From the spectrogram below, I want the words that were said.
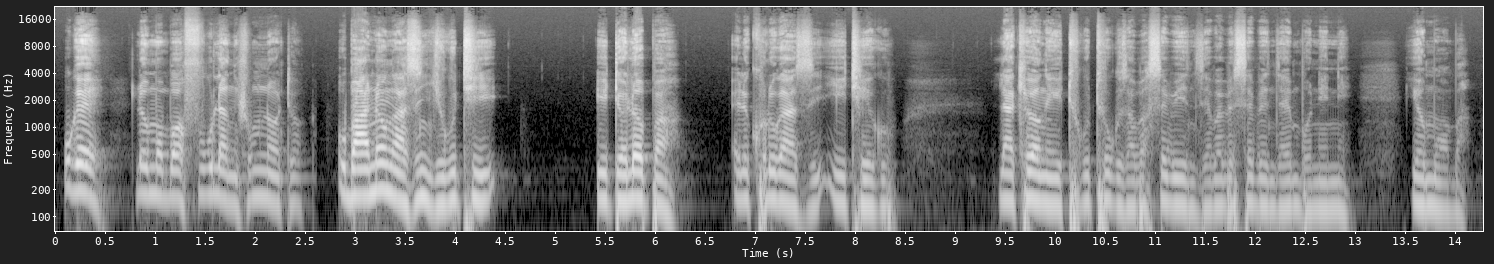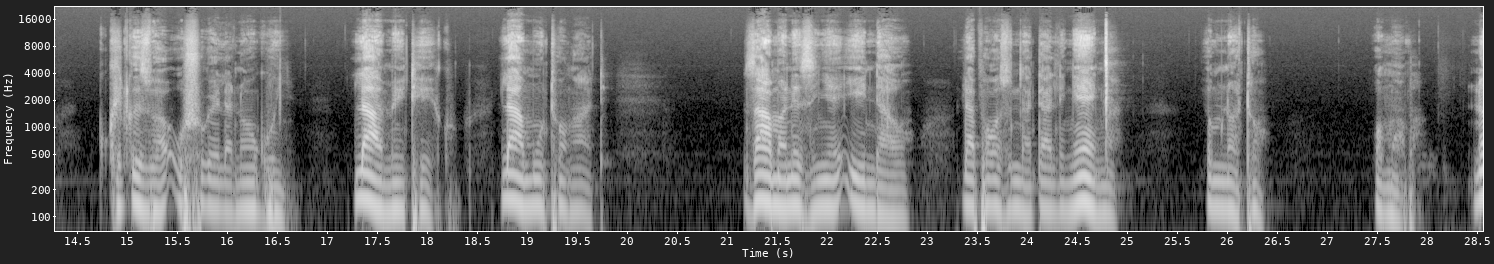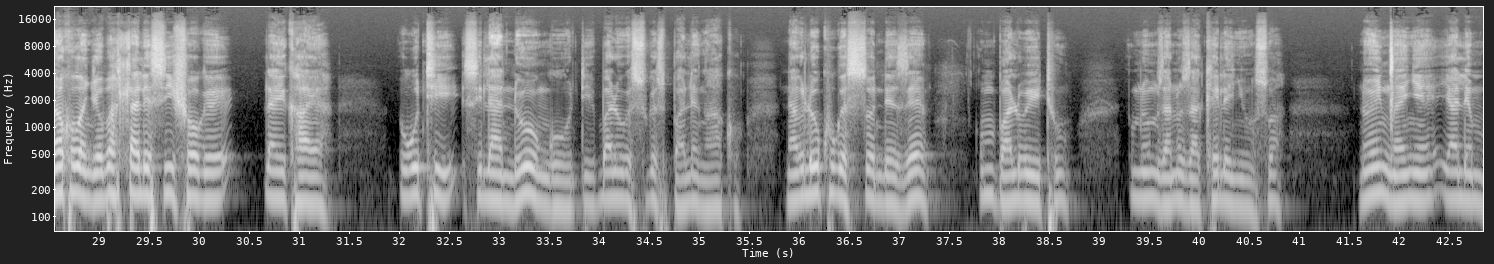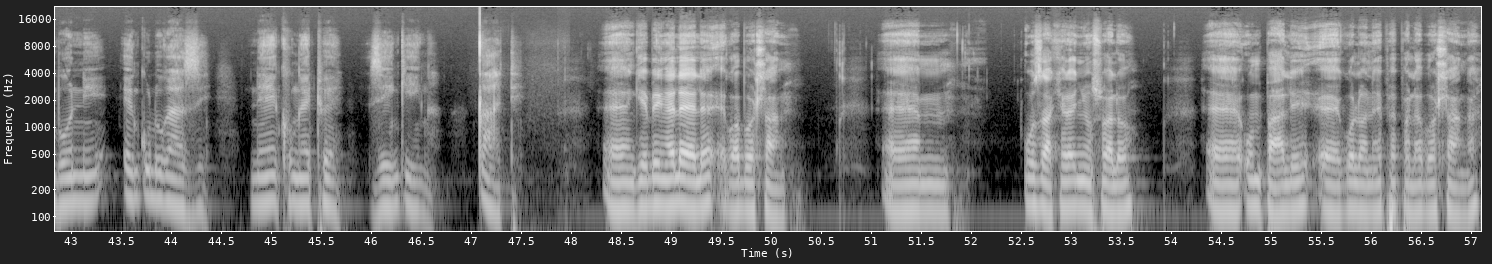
Uke lo moba wafukula ngisho umnotho. Ubani ongazi nje ukuthi idolobha elikhulukazi iTheku lakhiwa ngeyithukuthuku zabasebenzi ababesebenza embonini yomoba? Kukhiqizwa ushukela nokunye. Lami iTheku lamutho ngathi zama nezinye indawo lapha kwaZulu Natal ngenxa yomnotho womoba. Nokho ke njengoba sihlale sisho ke la ekhaya ukuthi silandongoti baloku sisuke sibhale ngakho. Nakulokhu ke sisondeze umbhalo wethu umnumzana uzakhele nyuswa noyingxenye yalemboni enkulukazi nekhungethwe zinkinga qadi Eh ngiyebingelele kwabohlanga. Em uzakhela nyuswa lo eh umbhali eh kulona iphepha labohlanga.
